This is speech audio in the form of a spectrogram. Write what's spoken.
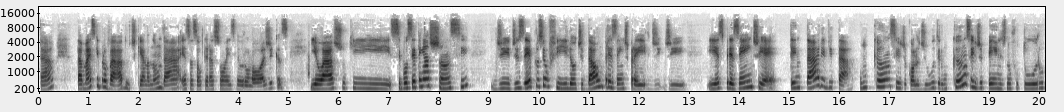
tá? Está mais que provado de que ela não dá essas alterações neurológicas, e eu acho que se você tem a chance de dizer para o seu filho, ou de dar um presente para ele, de, de, e esse presente é tentar evitar um câncer de colo de útero, um câncer de pênis no futuro,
